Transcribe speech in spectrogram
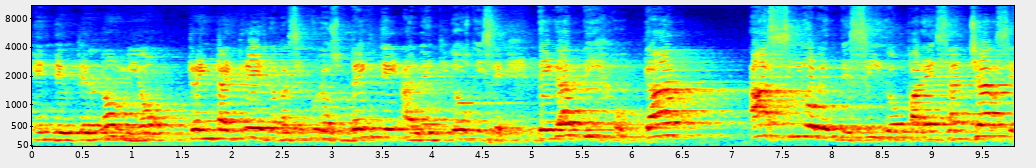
en Deuteronomio 33, los versículos 20 al 22, dice, de Gad dijo, Gad ha sido bendecido para ensancharse,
